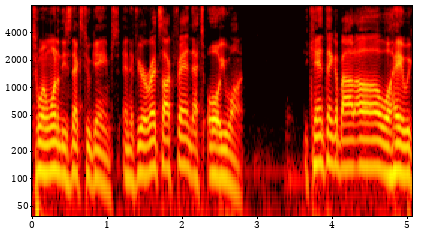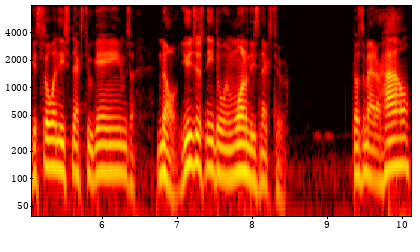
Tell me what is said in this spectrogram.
to win one of these next two games. And if you're a Red Sox fan, that's all you want. You can't think about, oh, well, hey, we could still win these next two games. No, you just need to win one of these next two. Doesn't matter how.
